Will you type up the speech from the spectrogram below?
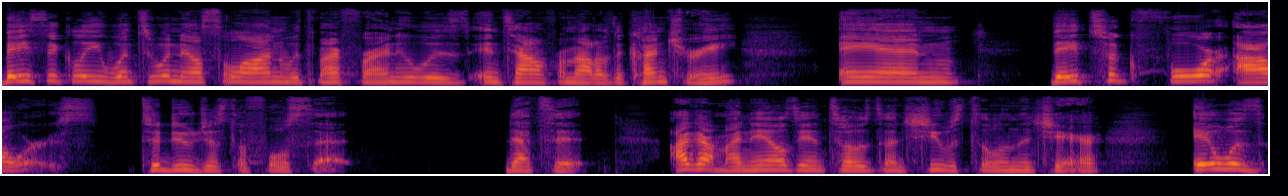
basically, went to a nail salon with my friend who was in town from out of the country, and they took four hours to do just a full set. That's it. I got my nails and toes done. She was still in the chair. It was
